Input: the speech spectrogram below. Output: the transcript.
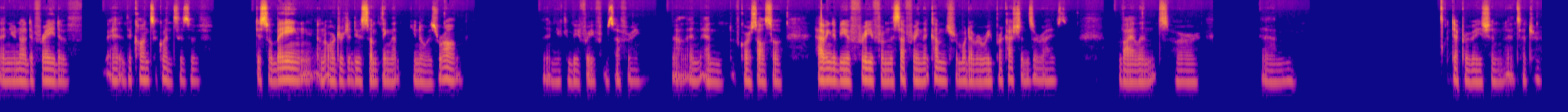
then you're not afraid of uh, the consequences of disobeying an order to do something that you know is wrong. And you can be free from suffering. Uh, and, and of course, also having to be free from the suffering that comes from whatever repercussions arise violence or um, deprivation, etc.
